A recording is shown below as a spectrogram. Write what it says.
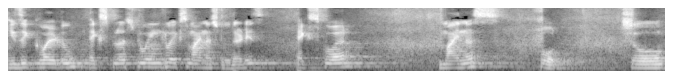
is equal to x plus 2 into x minus 2 that is x square minus 4 so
